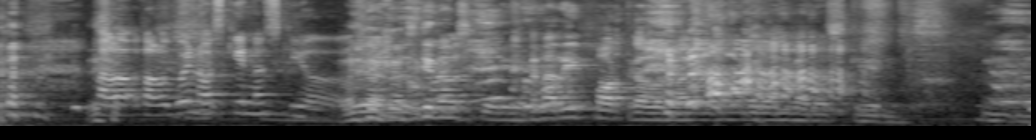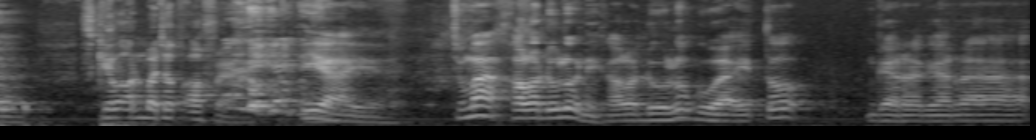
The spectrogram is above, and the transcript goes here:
Kalau kalau gue no skin no skill. Iya, no skin no skill. Kena report kalau bilang nggak ada skin. Heeh. skill on budget off ya Iya iya. Cuma kalau dulu nih, kalau dulu gua itu gara-gara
